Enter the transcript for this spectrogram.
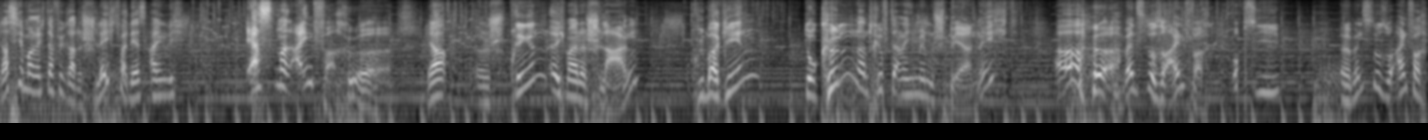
Das hier mache ich dafür gerade schlecht, weil der ist eigentlich erstmal einfach. Ja, äh, springen, ich meine schlagen, rübergehen, ducken, dann trifft er eigentlich mit dem Speer nicht. Ah, wenn es nur so einfach. Upsi. Äh, wenn es nur so einfach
